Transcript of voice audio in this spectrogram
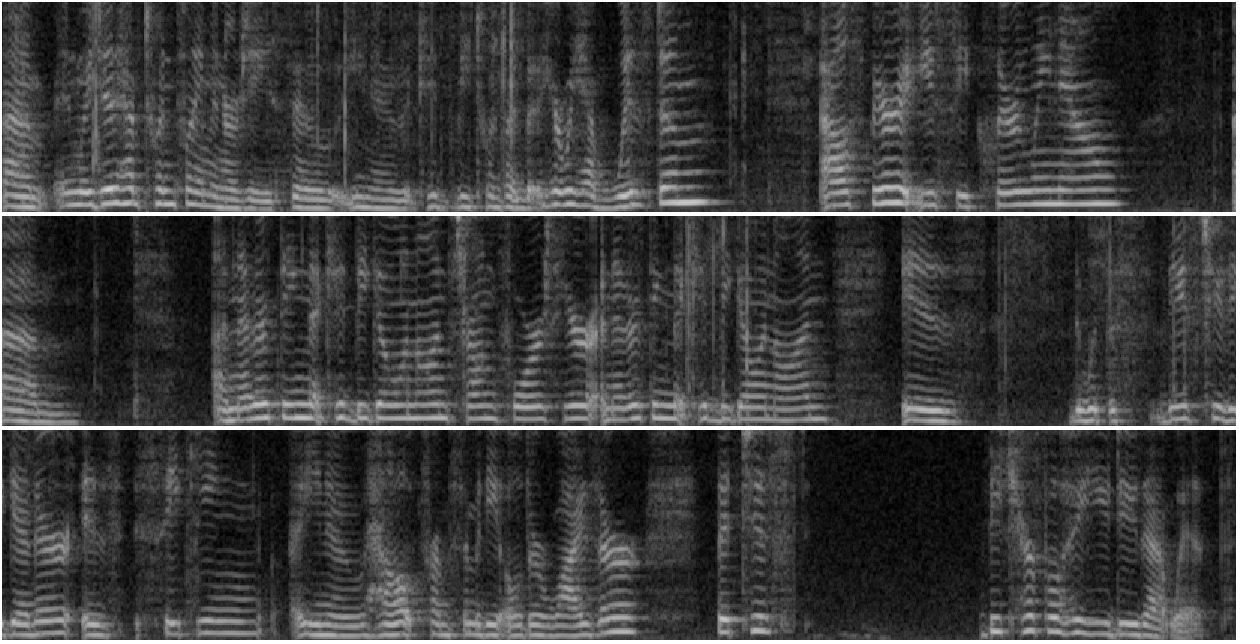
Um, and we did have twin flame energy, so, you know, it could be twin flame. But here we have wisdom. Owl spirit, you see clearly now. Um, another thing that could be going on, strong force here, another thing that could be going on is with this, these two together is seeking, you know, help from somebody older, wiser. But just be careful who you do that with.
